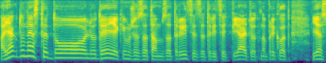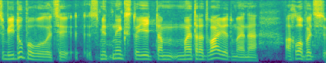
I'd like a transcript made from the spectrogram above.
А як донести до людей, яким вже за там за 30, за 35? От, наприклад, я собі йду по вулиці, смітник стоїть там метра два від мене, а хлопець е,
